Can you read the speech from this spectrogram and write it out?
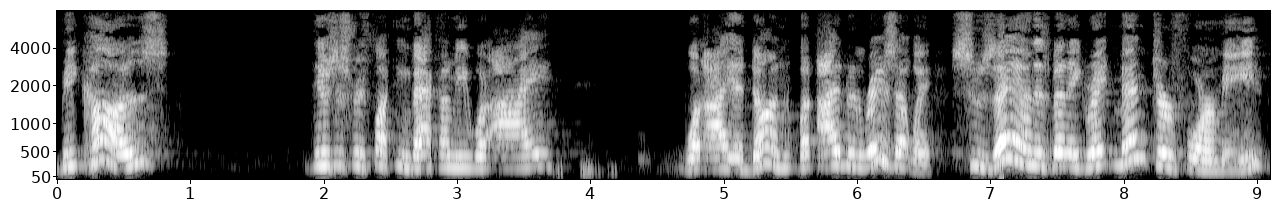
because he was just reflecting back on me what I what I had done, but I'd been raised that way. Suzanne has been a great mentor for me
